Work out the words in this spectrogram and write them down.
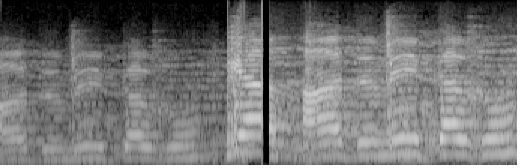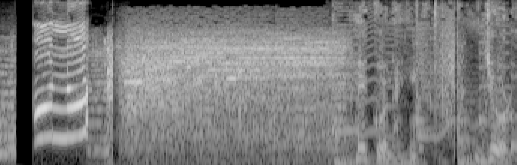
आदमी का आदमी का फेंको नहीं जोड़ो।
